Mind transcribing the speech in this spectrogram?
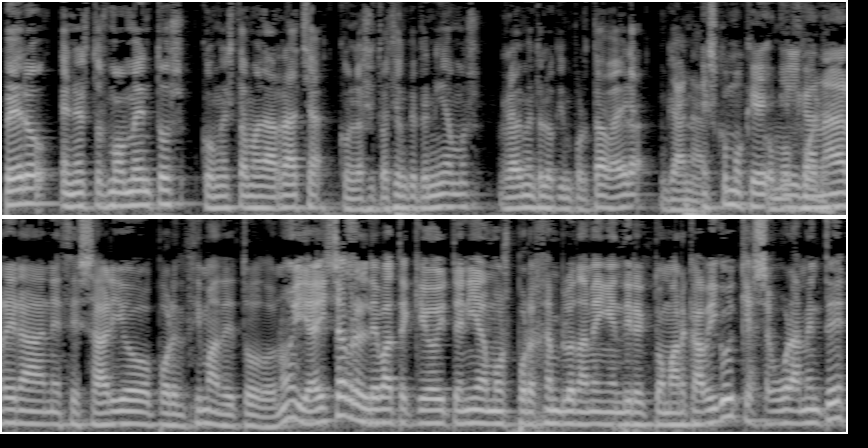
pero en estos momentos, con esta mala racha, con la situación que teníamos, realmente lo que importaba era ganar. Es como que el fuera. ganar era necesario por encima de todo, ¿no? Y ahí se abre el debate que hoy teníamos, por ejemplo, también en directo Marca Vigo y que seguramente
